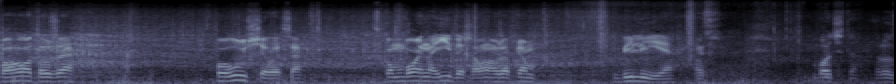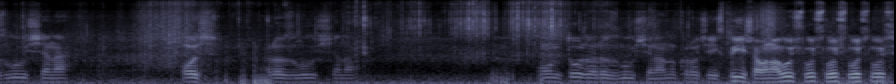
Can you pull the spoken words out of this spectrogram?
Багато вже полущилося. З комбайна їдеш, а вона вже прям біліє. Ось. Бачите, розлущена. Ось розлущена. Вон теж розлущена. Ну коротше і стоїш, а вона лусь, лусь, лусь, лусь, лусь.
